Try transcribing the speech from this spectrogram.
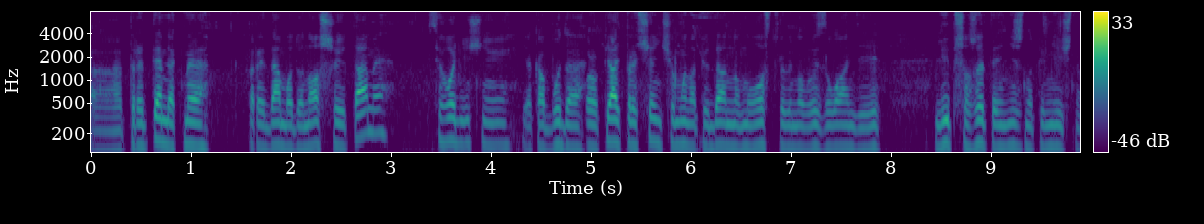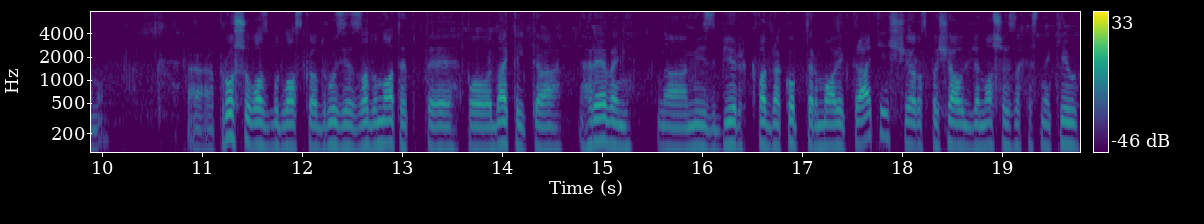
Е, Перед тим як ми перейдемо до нашої теми сьогоднішньої, яка буде про 5 причин, чому на південному острові Нової Зеландії ліпше жити, ніж на північному. Е, Прошу вас, будь ласка, друзі, задонатити по декілька гривень на мій збір квадрокоптер Mavic 3, що я розпочав для наших захисників.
